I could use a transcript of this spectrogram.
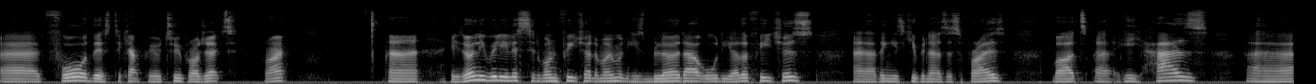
uh, for this DiCaprio 2 project, right? Uh, he's only really listed one feature at the moment. He's blurred out all the other features. Uh, I think he's keeping that as a surprise. But uh, he has uh,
